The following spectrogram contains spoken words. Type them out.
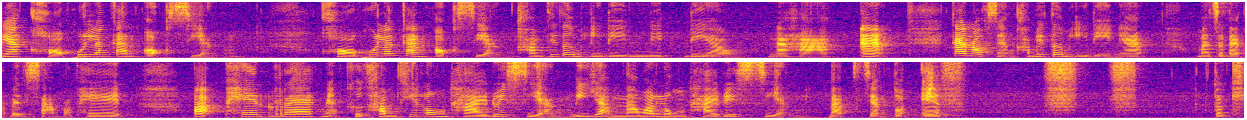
เนี่ยขอพูดเรื่องการออกเสียง ขอพูดเรื่องการออกเสียงคำที่เติม ed นิดเดียวนะคะอะการออกเสียงคำที่เติม ed เนี่ยมันจะแบ่งออกเป็น 3 ประเภท ประเภทแรกเนี่ยคือคำที่ลงท้ายด้วยเสียงนิย้ำนะว่าลงท้ายด้วยเสียงแบบเสียงตัว f ตัว k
